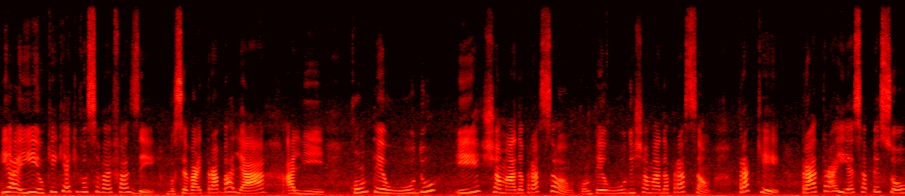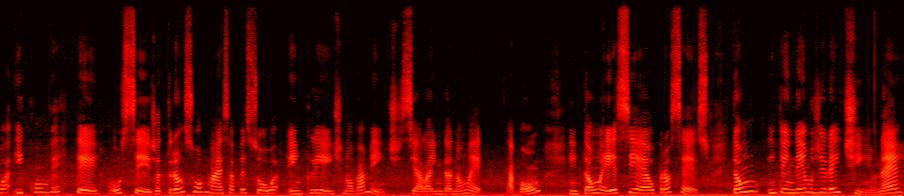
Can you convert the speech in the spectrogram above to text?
E aí, o que, que é que você vai fazer? Você vai trabalhar ali conteúdo e chamada para ação, conteúdo e chamada para ação. Para quê? Para atrair essa pessoa e converter, ou seja, transformar essa pessoa em cliente novamente, se ela ainda não é, tá bom? Então esse é o processo. Então entendemos direitinho, né?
